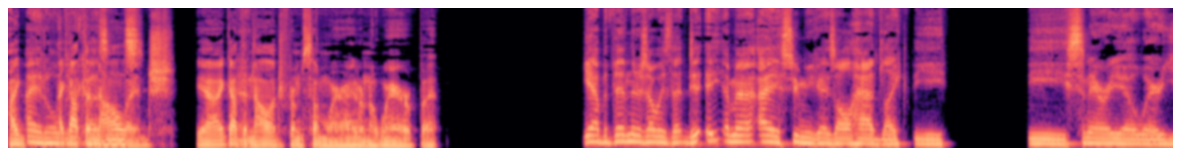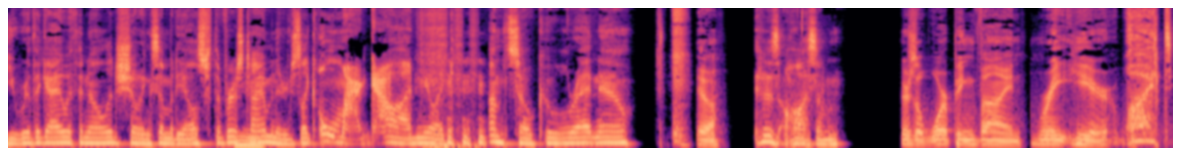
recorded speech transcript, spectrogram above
i had older I got cousins. the knowledge. Yeah, I got the knowledge from somewhere. I don't know where, but Yeah, but then there's always that. I mean, I assume you guys all had like the the scenario where you were the guy with the knowledge showing somebody else for the 1st Mhm. time, and they're just like, "Oh my god!" and you're like, "I'm so cool right now." Yeah. It was awesome. There's a warping vine right here. What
